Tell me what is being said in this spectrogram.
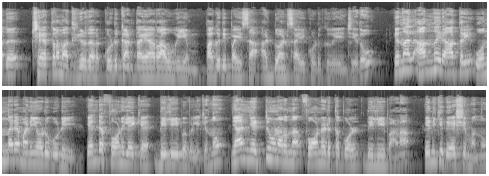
അത് ക്ഷേത്രം അധികൃതർ കൊടുക്കാൻ തയ്യാറാവുകയും പകുതി പൈസ അഡ്വാൻസ് ആയി കൊടുക്കുകയും ചെയ്തു. എന്നാൽ അന്ന് രാത്രി ഒന്നര മണിയോടുകൂടി എന്റെ ഫോണിലേക്ക് ദിലീപ് വിളിക്കുന്നു. ഞാൻ ഞെട്ടി ഉണർന്ന് ഫോൺ എടുത്തപ്പോൾ ദിലീപാണ്. എനിക്ക് ദേഷ്യം വന്നു.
